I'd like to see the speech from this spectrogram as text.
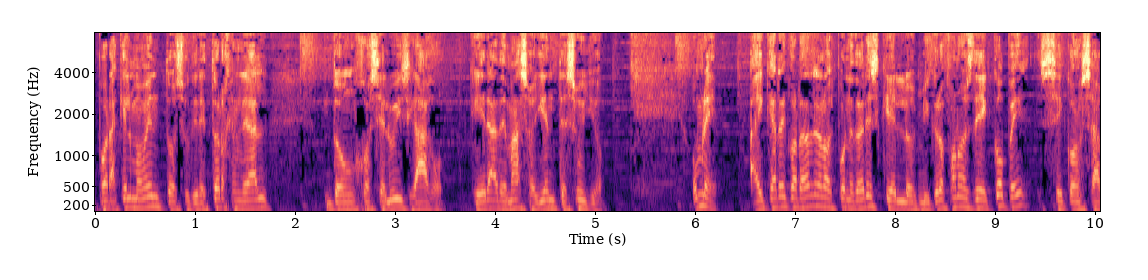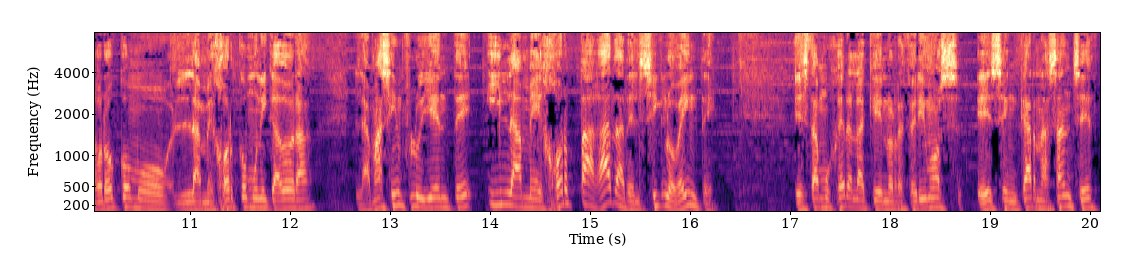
por aquel momento, su director general, don José Luis Gago, que era además oyente suyo. Hombre, hay que recordarle a los ponedores que en los micrófonos de Cope se consagró como la mejor comunicadora, la más influyente y la mejor pagada del siglo XX. Esta mujer a la que nos referimos es Encarna Sánchez.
